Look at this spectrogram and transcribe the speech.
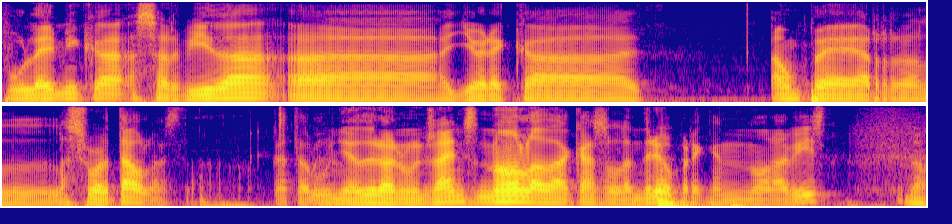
Polèmica servida, eh, jo crec que ha omplert el- les sobretaules de Catalunya durant uns anys, no la de Casa l'Andreu, perquè no l'ha vist, No.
